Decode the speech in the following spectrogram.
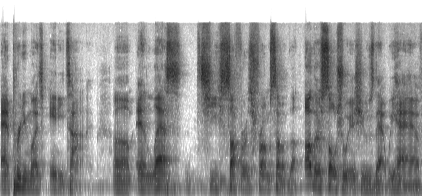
at pretty much any time um, unless she suffers from some of the other social issues that we have,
